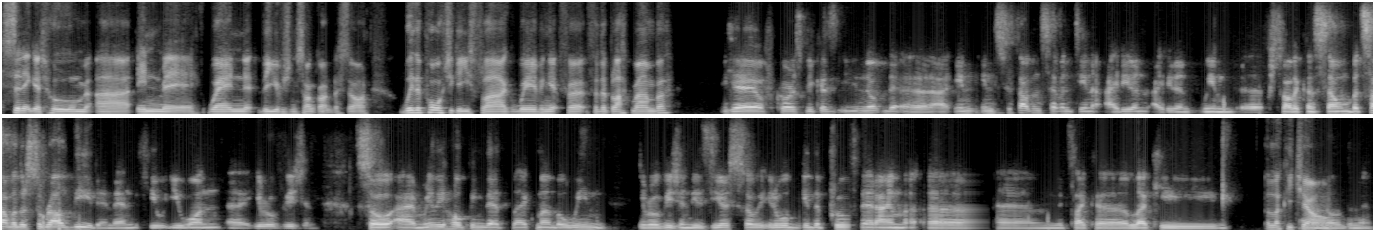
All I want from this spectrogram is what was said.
sitting at home uh, in May when the Eurovision Song Contest on with a Portuguese flag, waving it for for the Black Mamba? Yeah, of course, because you know, the, uh, in in 2017, I didn't I didn't win uh, Festival Canção, but Salvador Sobral did, and then he he won uh, Eurovision. So I'm really hoping that Black Mamba win Eurovision this year. So it will be the proof that I'm uh, um, it's like a lucky a lucky charm.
